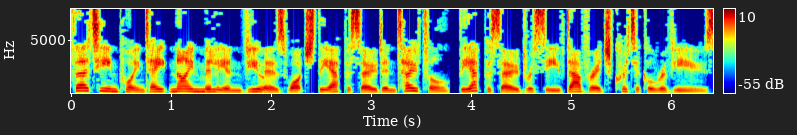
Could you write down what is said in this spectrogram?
13.89 million viewers watched the episode in total. The episode received average critical reviews.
